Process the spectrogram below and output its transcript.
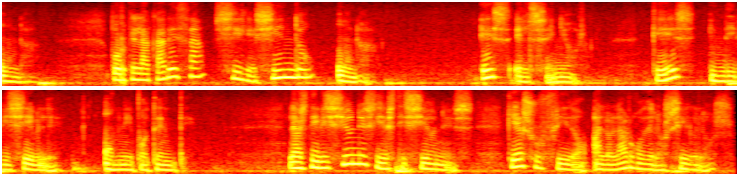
una, porque la cabeza sigue siendo una, es el Señor, que es indivisible, omnipotente. Las divisiones y escisiones que ha sufrido a lo largo de los siglos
